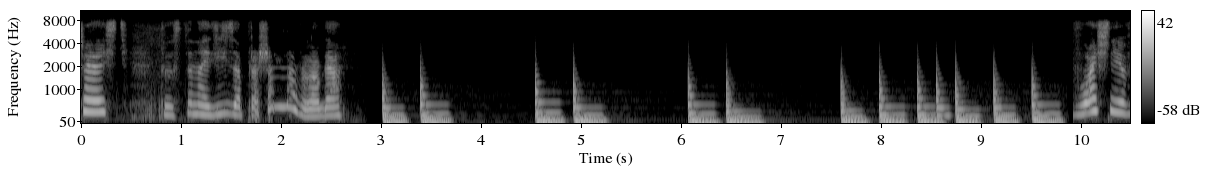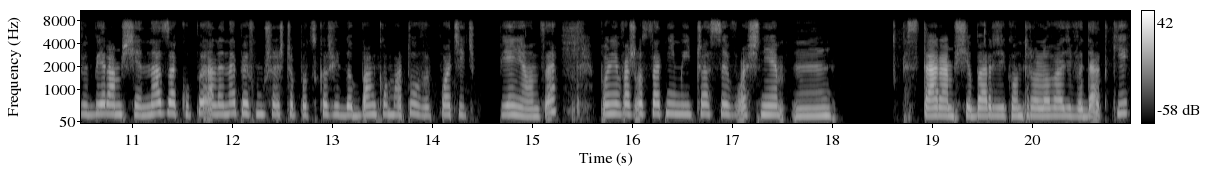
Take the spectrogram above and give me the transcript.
cześć! Tu Justyna i dziś zapraszam na vloga. Właśnie wybieram się na zakupy, ale najpierw muszę jeszcze podskoczyć do bankomatu, wypłacić pieniądze, ponieważ ostatnimi czasy właśnie mm, staram się bardziej kontrolować wydatki,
